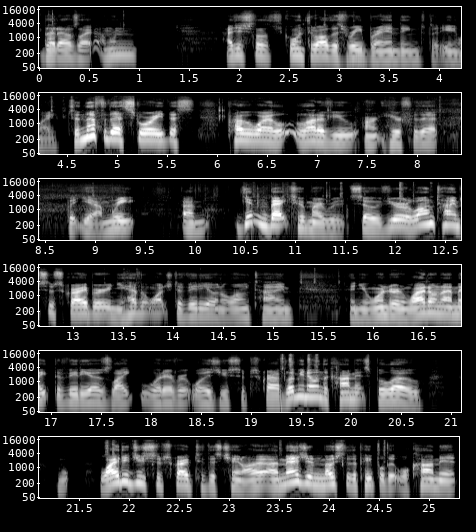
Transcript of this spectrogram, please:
But I was like, I'm gonna I just was going through all this rebranding. But anyway, so enough of that story. That's probably why a lot of you aren't here for that. But yeah, I'm re I'm getting back to my roots. So if you're a long-time subscriber and you haven't watched a video in a long time, and you're wondering why don't I make the videos like whatever it was you subscribed, let me know in the comments below. Why did you subscribe to this channel? I, imagine most of the people that will comment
